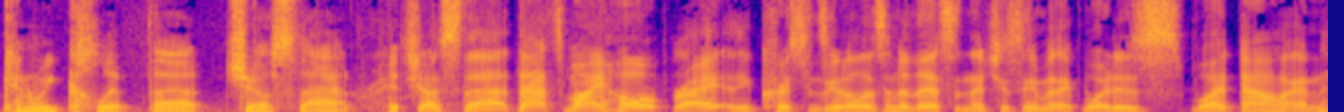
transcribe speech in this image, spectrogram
can we clip that? Just that, right? just that. That's my hope, right? I think Kristen's gonna listen to this, and then she's gonna be like, "What is what now?" And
